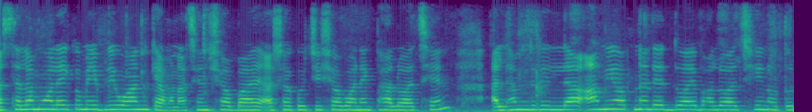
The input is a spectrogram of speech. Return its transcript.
আসসালামু আলাইকুম এভরিওয়ান, কেমন আছেন সবাই? আশা করছি সব অনেক ভালো আছেন। আলহামদুলিল্লাহ, আমিও আপনাদের দোয়ায় ভালো আছি। নতুন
